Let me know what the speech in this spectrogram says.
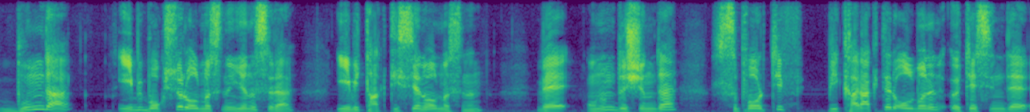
Bunda iyi bir boksör olmasının yanı sıra iyi bir taktisyen olmasının ve onun dışında sportif bir karakter olmanın ötesinde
